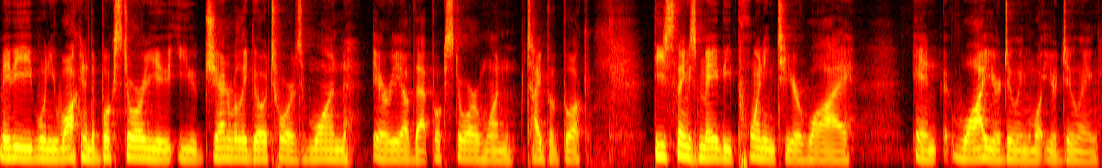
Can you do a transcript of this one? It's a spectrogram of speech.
Maybe when you walk into the bookstore, you you generally go towards one area of that bookstore, one type of book. These things may be pointing to your why and why you're doing what you're doing.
